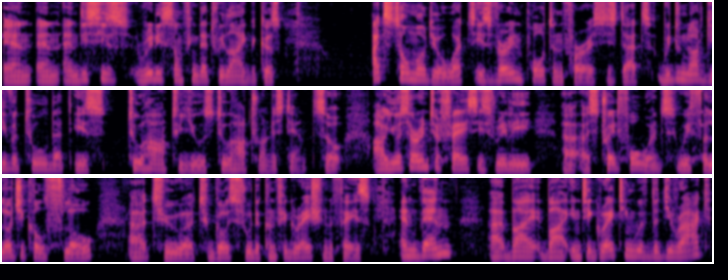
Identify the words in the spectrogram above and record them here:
and and and this is really something that we like because at Storm Audio, what is very important for us is that we do not give a tool that is too hard to use, too hard to understand. So our user interface is really uh, straightforward with a logical flow uh, to uh, to go through the configuration phase, and then. Uh, by by integrating with the Dirac,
